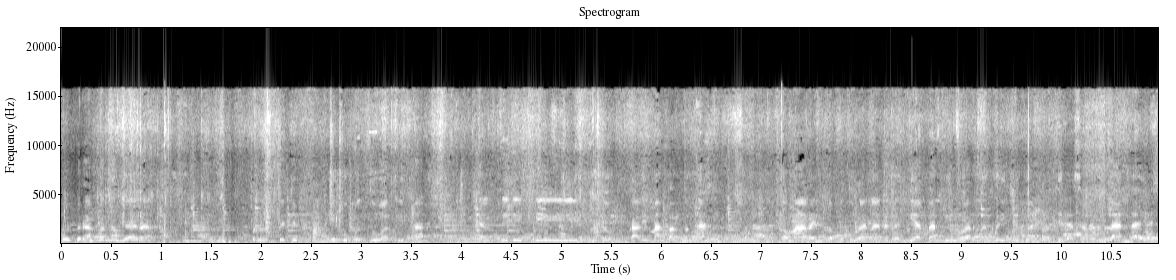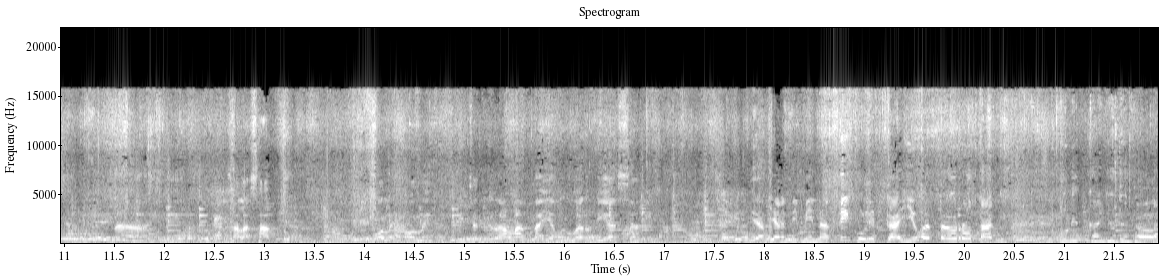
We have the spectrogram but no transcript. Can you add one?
Beberapa negara pernah ke Jepang ibu ketua kita LPDP untuk Kalimantan Tengah kemarin kebetulan ada kegiatan di luar negeri juga kalau tidak salah Belanda ya nah ini salah satu oleh-oleh cenderamata yang luar biasa yang Yang diminati kulit kayu atau rotan? kulit kayu dan Oh,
